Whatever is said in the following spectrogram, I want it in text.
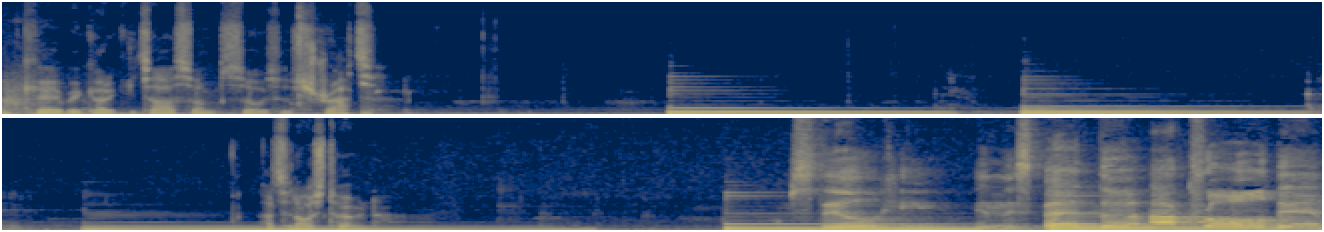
Okay, we got a guitar, some sort of strat. Nice tone. I'm still here in this bed that I crawled in.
